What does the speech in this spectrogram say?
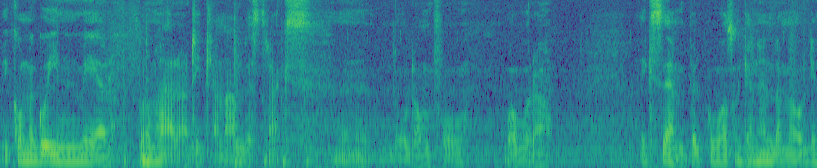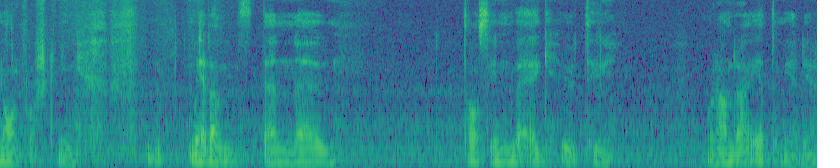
Vi kommer gå in mer på de här artiklarna alldeles strax. Eh, och de får vara våra exempel på vad som kan hända med originalforskning medan den eh, tar sin väg ut till våra andra etermedier.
